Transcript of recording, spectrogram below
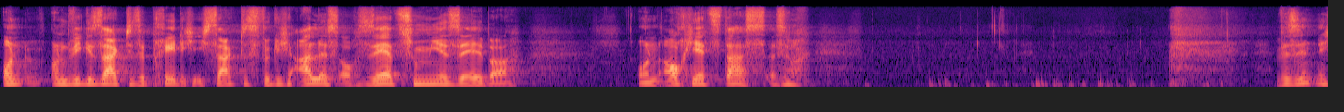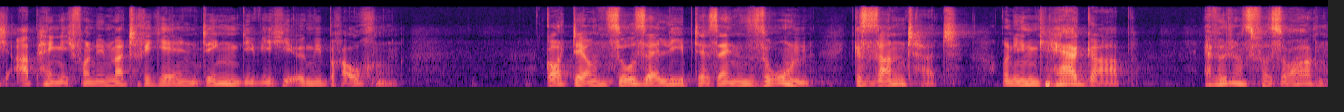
Und, und wie gesagt, diese Predigt, ich sage das wirklich alles auch sehr zu mir selber. Und auch jetzt das. Also, wir sind nicht abhängig von den materiellen Dingen, die wir hier irgendwie brauchen. Gott, der uns so sehr liebt, der seinen Sohn gesandt hat und ihn hergab, er wird uns versorgen.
